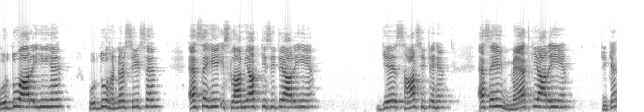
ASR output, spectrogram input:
उर्दू आ रही हैं, उर्दू 100 सीट्स हैं। ऐसे ही इस्लामियात की सीटें आ रही हैं। ये साठ सीटें हैं। ऐसे ही मैथ की आ रही हैं, ठीक है?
